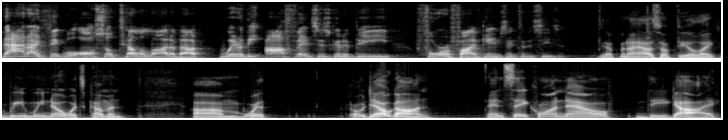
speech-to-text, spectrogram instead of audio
That, I think, will also tell a lot about where the offense is going to be four or five games into the season. Yep. And I also feel like we, we know what's coming um, with Odell gone and Saquon now the guy,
